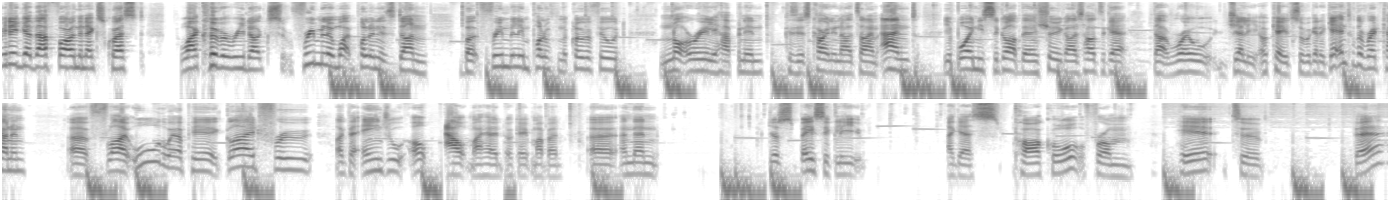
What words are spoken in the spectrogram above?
we didn't get that far in the next quest. White Clover Redux. 3 million white pollen is done, but 3 million pollen from the clover field, not really happening because it's currently night time. And your boy needs to go up there and show you guys how to get that royal jelly. Okay, so we're going to get into the red cannon, uh, fly all the way up here, glide through like the angel. Oh, out my head. Okay, my bad. Uh, and then just basically, I guess, parkour from here to there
